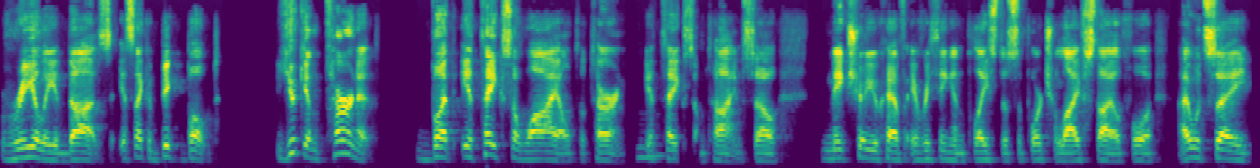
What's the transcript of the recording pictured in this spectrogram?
Really, it does. It's like a big boat. You can turn it, but it takes a while to turn. Mm-hmm. It takes some time. So make sure you have everything in place to support your lifestyle for, I would say,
